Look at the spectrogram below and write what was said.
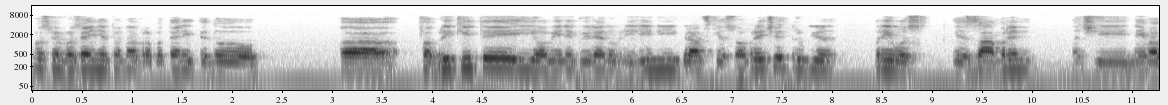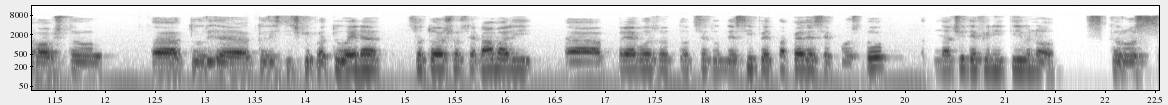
освен возењето на вработените до а, фабриките и овие некои редовни линии, градския сообраќај, другиот превоз е замрен, значи нема воопшто тури, туристички патувања, со тоа што се намали превозот од 75 на 50%, значи дефинитивно скрос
